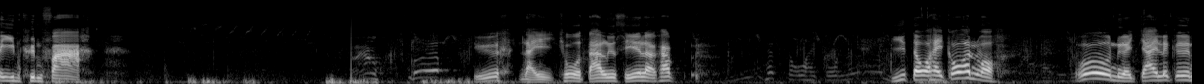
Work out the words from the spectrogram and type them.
ตีนขึ้นฟ้า เออได้โชว์ตาฤาษีแล้วครับยีโตให้ก้อนบ่โอ้เหนื่อยใจเหลือเกิน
